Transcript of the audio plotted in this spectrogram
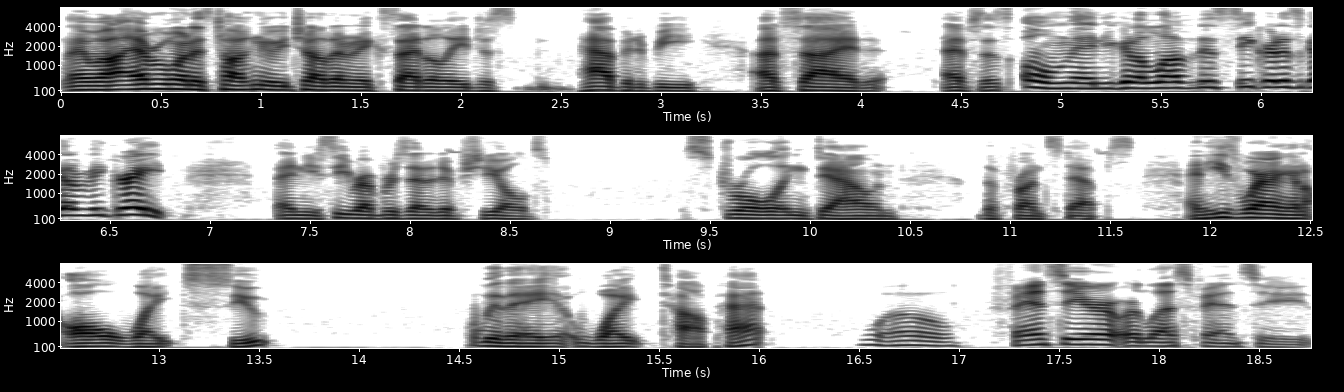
And while everyone is talking to each other and excitedly just happy to be outside, Ev says, Oh man, you're going to love this secret. It's going to be great. And you see Representative Shields strolling down the front steps. And he's wearing an all white suit with a white top hat. Whoa. Fancier or less fancy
